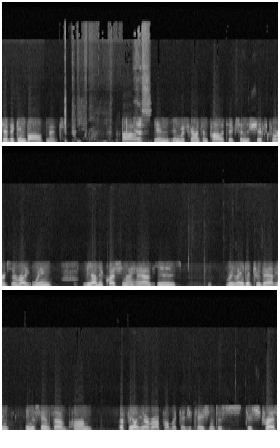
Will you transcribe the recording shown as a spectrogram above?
civic involvement um, Yes. in, in Wisconsin politics and the shift towards the right wing. The other question I have is related to that in, in the sense of um, a failure of our public education to, to stress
